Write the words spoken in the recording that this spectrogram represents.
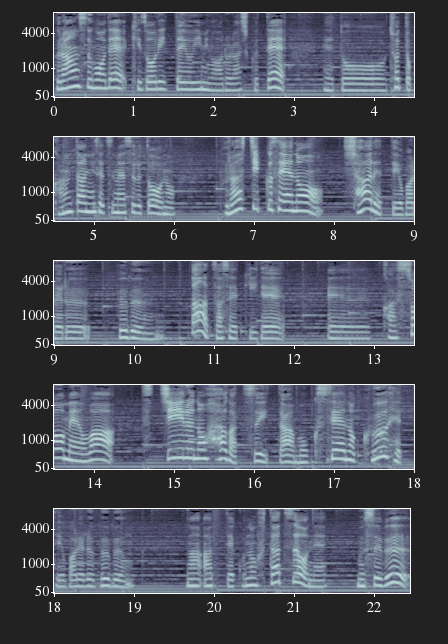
フランス語で木ぞりっていう意味があるらしくて、えーと、ちょっと簡単に説明するとあのプラスチック製のシャーレって呼ばれる部分が座席で、えー、滑走面はスチールの刃がついた木製のクーヘって呼ばれる部分があってこの2つをね結ぶ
